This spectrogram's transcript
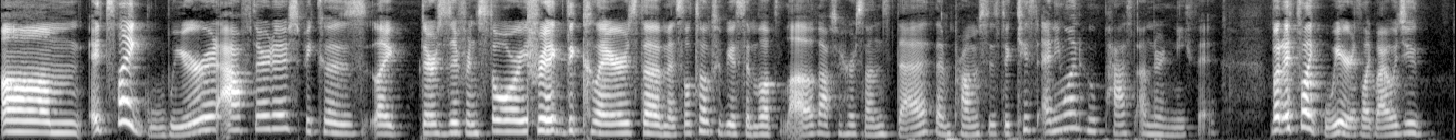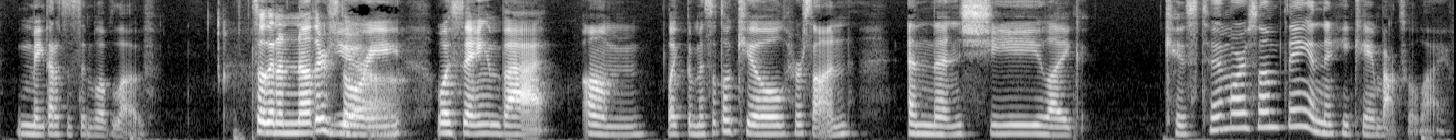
Um, it's like weird after this because like there's different stories. Frigg declares the mistletoe to be a symbol of love after her son's death and promises to kiss anyone who passed underneath it. But it's like weird. Like, why would you make that as a symbol of love? So then another story Yeah. was saying that um like the mistletoe killed her son and then she like kissed him or something and then he came back to life.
